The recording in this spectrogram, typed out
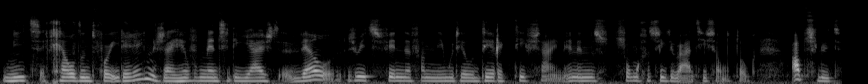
niet geldend voor iedereen. Er zijn heel veel mensen die juist wel zoiets vinden van je moet heel directief zijn. En in sommige situaties zal het ook absoluut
